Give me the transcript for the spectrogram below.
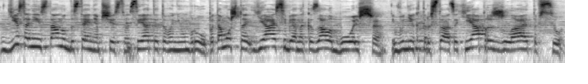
если они станут достоянием общественности, я от этого не умру. Потому что я себя наказала больше. В некоторых ситуациях я прожила это все.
